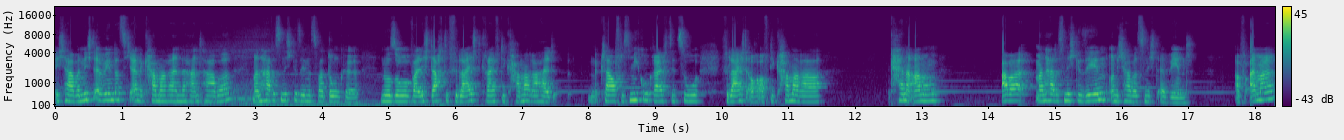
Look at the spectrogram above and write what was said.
Ich habe nicht erwähnt, dass ich eine Kamera in der Hand habe. Man hat es nicht gesehen, es war dunkel. Nur so, weil ich dachte, vielleicht greift die Kamera halt, klar, auf das Mikro greift sie zu, vielleicht auch auf die Kamera, keine Ahnung. Aber man hat es nicht gesehen und ich habe es nicht erwähnt. Auf einmal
